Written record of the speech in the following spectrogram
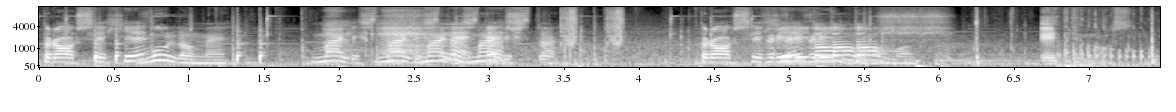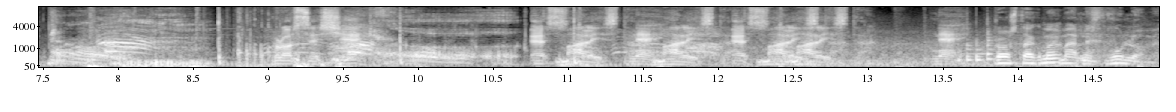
Πρόσεχε. Βούλομαι. Μάλιστα, μάλιστα, μάλιστα. Μάλιστα. Πρόσεχε. Θρητόμος. Έτοιμος. Πρόσεχε. Μάλιστα. Ναι. Μάλιστα. Μάλιστα. Ναι. Πρόσταγμα. Μάλιστα. Βούλομαι.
